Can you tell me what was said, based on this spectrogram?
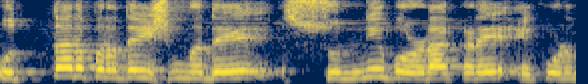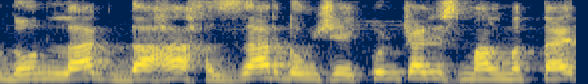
उत्तर प्रदेशमध्ये सुन्नी बोर्डाकडे एकूण दोन लाख दहा हजार दोनशे एकोणचाळीस मालमत्ता आहेत.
